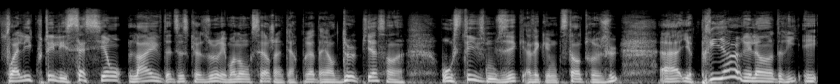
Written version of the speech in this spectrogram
Faut aller écouter les sessions live de disque dur et mon oncle Serge interprète d'ailleurs deux pièces en, au Steve's Music avec une petite entrevue. Euh, Il y a Prieur et Landry et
